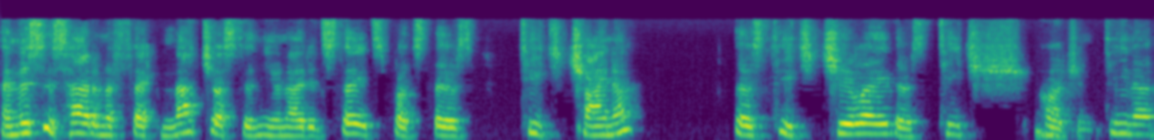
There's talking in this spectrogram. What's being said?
And this has had an effect not just in the United States, but there's Teach China, there's Teach Chile, there's Teach Argentina,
